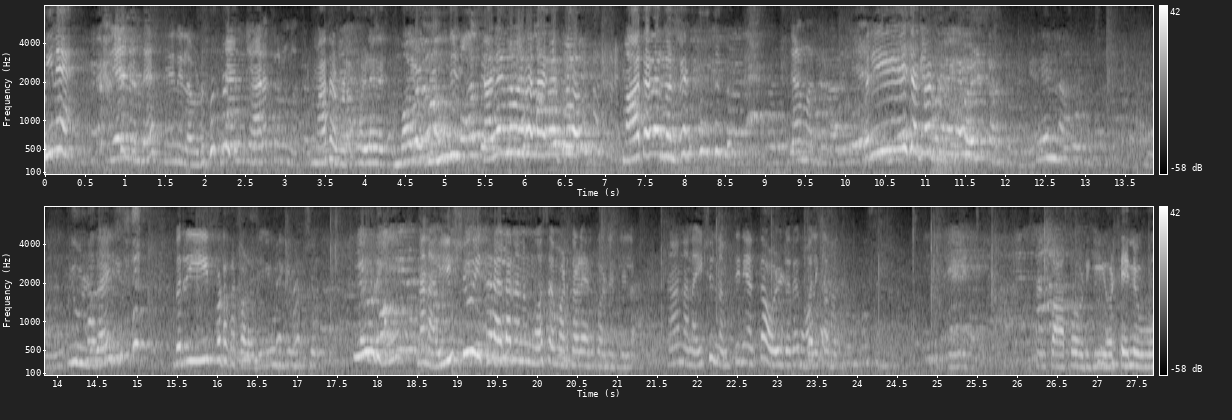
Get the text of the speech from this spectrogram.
ನೀನೇ ಏನಂದೆ? ಏನಿಲ್ಲ ಬಿಡು. ನಾನು ಯಾರ ಹತ್ರನೂ ಮಾತಾಡ ಮಾತಾಡ್ಬೇಡ ಒಳ್ಳೆ ಇವತ್ತು ಬರೀ ಜಗಳ ಫೋಟೋ ತಕೊಳ್ಳೋದು ಈ ಹುಡುಗಿ ಈ ಹುಡುಗಿ ನಾನು ಐಶು ಈ ಥರ ಎಲ್ಲ ನನಗೆ ಮೋಸ ಮಾಡ್ತಾಳೆ ಅನ್ಕೊಂಡಿರ್ಲಿಲ್ಲ. ಹಾಂ ನಾನು ಐಶು ನಂಬ್ತೀನಿ ಅಂತ ಅವಳ ಜೊತೆ ಬಲಿಕ ಬಂತು ನನ್ನ ಪಾಪ ಹುಡುಗಿ ಹೊಟ್ಟೆ ನೋವು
